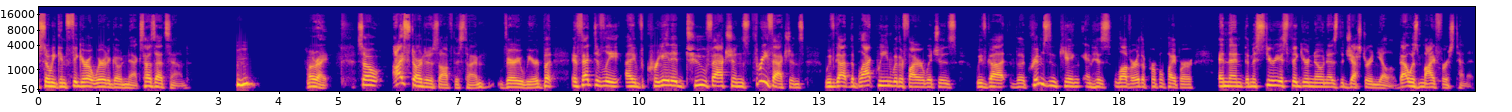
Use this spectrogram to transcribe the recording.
so we can figure out where to go next. How's that sound? Mm-hmm. All right. So I started us off this time. Very weird, but effectively, I've created two factions, three factions We've got the Black Queen with her fire witches. We've got the Crimson King and his lover, the Purple Piper, and then the mysterious figure known as the Jester in Yellow. That was my first tenet.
